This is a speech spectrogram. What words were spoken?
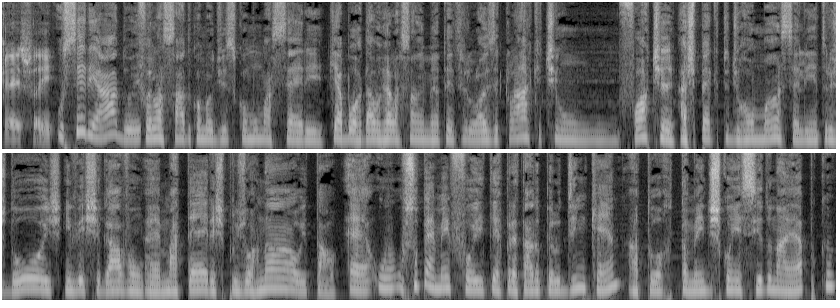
É isso aí. O seriado foi lançado, como eu disse, como uma série que abordava o relacionamento entre Lois e Clark, tinha um forte aspecto de romance ali entre os dois, investigavam é, matérias pro jornal e tal. É, o, o Superman foi interpretado pelo Dean Ken, ator também desconhecido na época,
